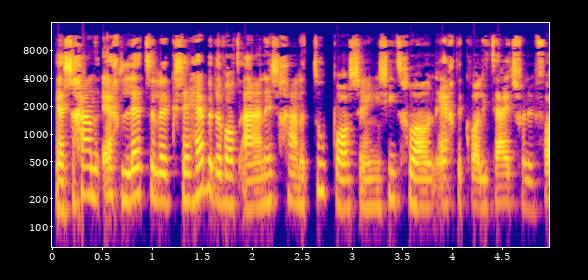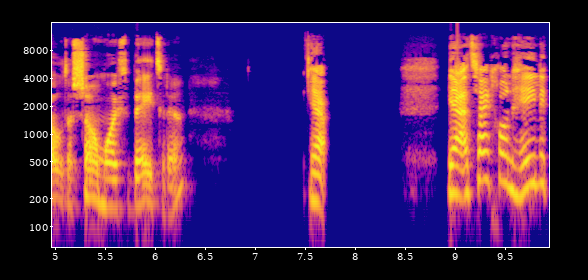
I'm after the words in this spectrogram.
ja, ze gaan er echt letterlijk, ze hebben er wat aan en ze gaan het toepassen. En je ziet gewoon echt de kwaliteit van hun foto's zo mooi verbeteren. Ja. Ja, het zijn gewoon hele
